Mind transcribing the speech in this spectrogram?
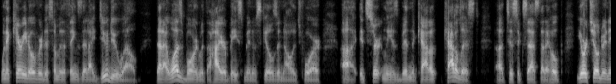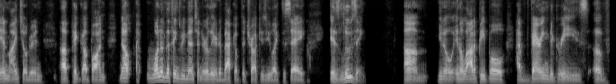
when it carried over to some of the things that I do do well, that I was born with a higher basement of skills and knowledge for, uh, it certainly has been the cat- catalyst uh, to success that I hope your children and my children uh, pick up on. Now, one of the things we mentioned earlier to back up the truck, as you like to say, is losing. Um, you know, and a lot of people have varying degrees of,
